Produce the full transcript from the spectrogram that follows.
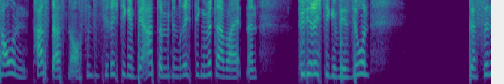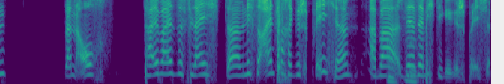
schauen, passt das noch? Sind es die richtigen Werte mit den richtigen Mitarbeitenden für die richtige Vision? Das sind dann auch teilweise vielleicht äh, nicht so einfache Gespräche, aber Absolut. sehr, sehr wichtige Gespräche.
